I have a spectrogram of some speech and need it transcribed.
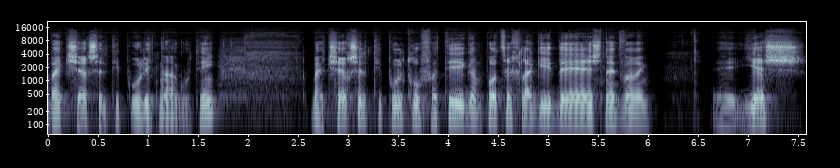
בהקשר של טיפול התנהגותי. בהקשר של טיפול תרופתי, גם פה צריך להגיד אה, שני דברים. אה, יש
